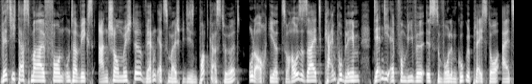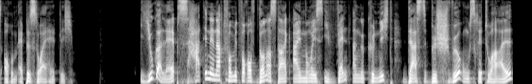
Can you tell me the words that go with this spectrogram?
Wer sich das mal von unterwegs anschauen möchte, während er zum Beispiel diesen Podcast hört oder auch ihr zu Hause seid, kein Problem, denn die App von Vive ist sowohl im Google Play Store als auch im Apple Store erhältlich. Yuga Labs hat in der Nacht von Mittwoch auf Donnerstag ein neues Event angekündigt, das Beschwörungsritual,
